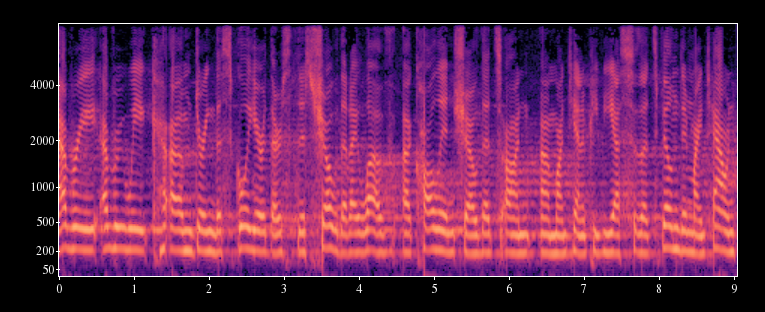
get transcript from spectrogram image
every every week um, during the school year, there's this show that I love, a call-in show that's on uh, Montana PBS, so that's filmed in my town,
